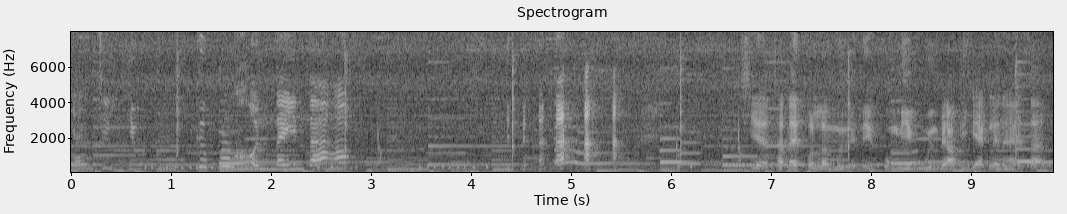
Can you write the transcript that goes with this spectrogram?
อยากจะอยู่กับผู้คนในน้เถ้าได้คนละหมื่นนี่พรุ่งนี้กูวิ่งไปเอาพีแอคเลยนะไอ้สัตว์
